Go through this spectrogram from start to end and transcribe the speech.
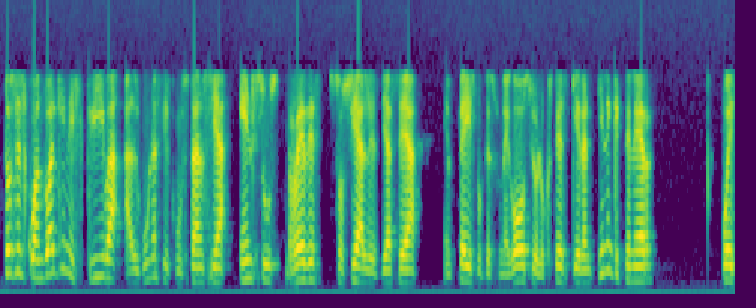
Entonces, cuando alguien escriba alguna circunstancia en sus redes sociales, ya sea en Facebook de su negocio, lo que ustedes quieran, tienen que tener pues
